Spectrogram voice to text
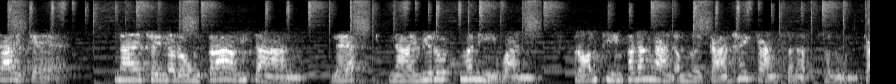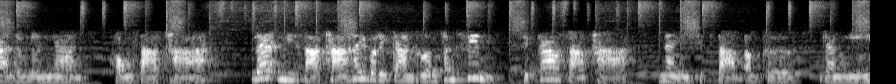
ได้แก่ นายชัยนรงค์กล้าวิจารณ์ และนายวิรุธมณีวัน พร้อมทีมพนักงานอำนวยการให้การสนับสนุนการดำเนินงานของสาขา และมีสาขาให้บริการรวมทั้งสิ้น 19 สาขาใน 13 อำเภอ ดังนี้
